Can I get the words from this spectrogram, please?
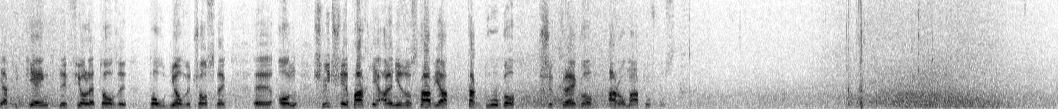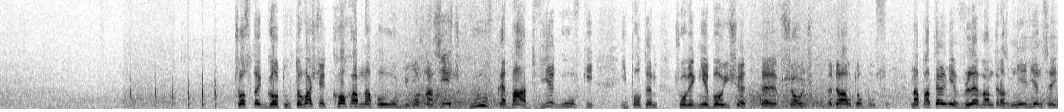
jaki piękny, fioletowy, południowy czosnek. E, On ślicznie pachnie, ale nie zostawia tak długo przykrego aromatu w ustach. Czosnek gotów. To właśnie kocham na południu. Można zjeść główkę, ba, dwie główki i potem człowiek nie boi się e, wsiąść do autobusu. Na patelnię wlewam teraz mniej więcej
